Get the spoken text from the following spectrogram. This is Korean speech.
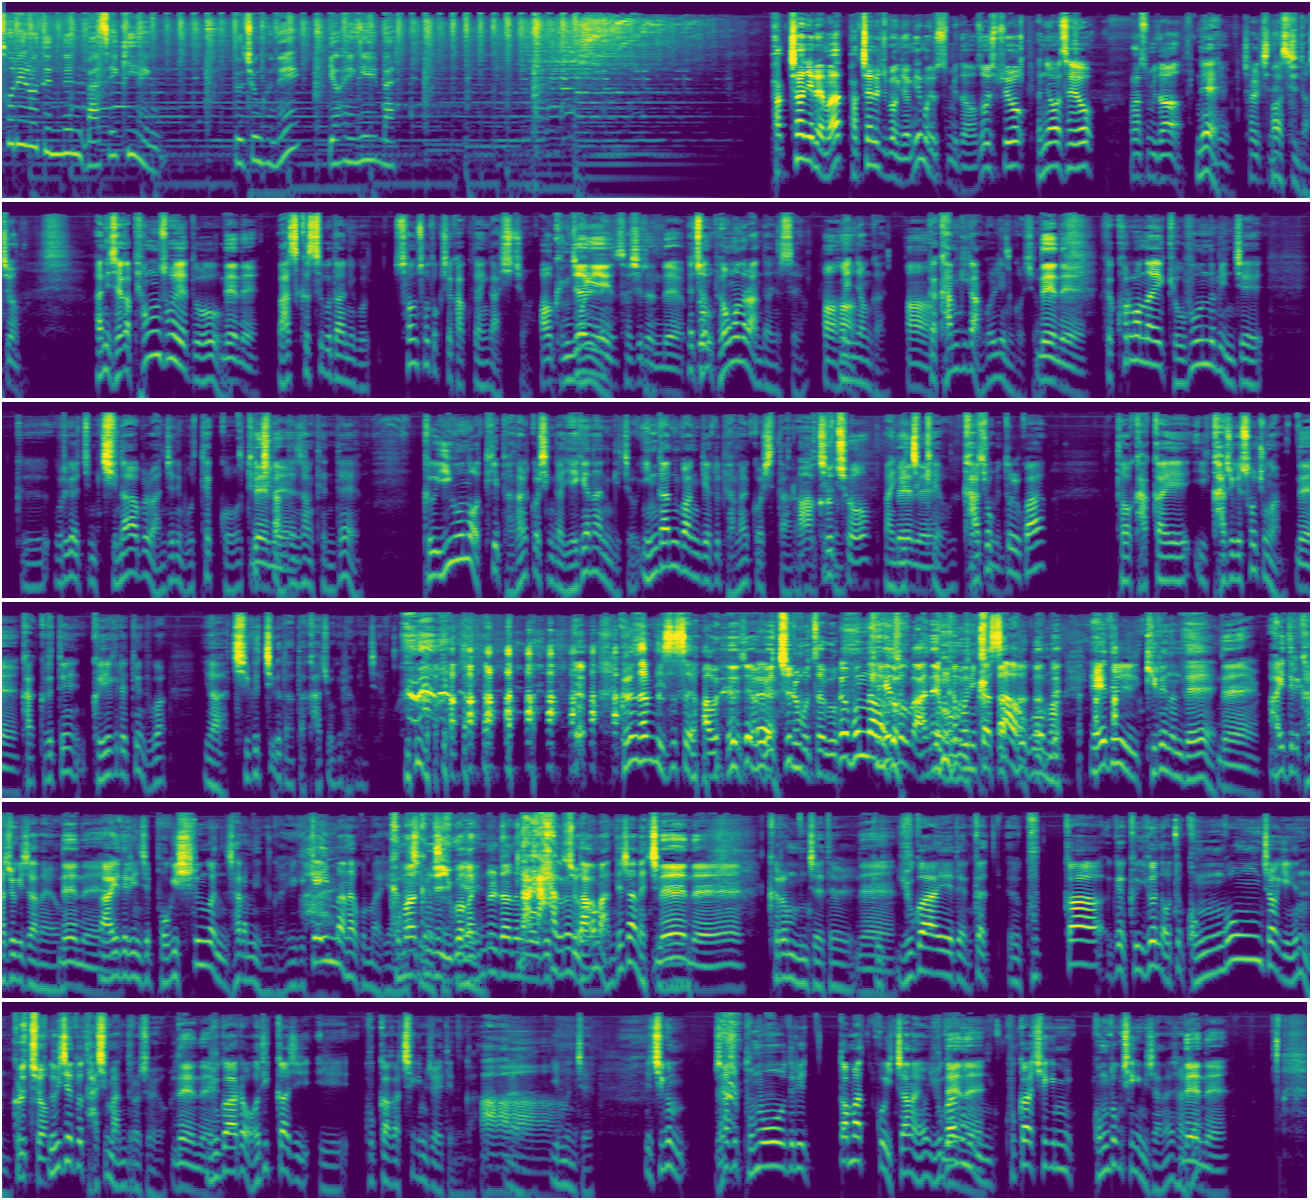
소리로 듣는 맛의 기행 노중훈의 여행의 맛 박찬일의 맛 박찬일 주방장님 모셨습니다. 어서 오십시오. 안녕하세요. 반갑습니다. 네, 잘 반갑습니다. 지내셨죠? 아니 제가 평소에도 네네. 마스크 쓰고 다니고 손 소독제 갖고 다니는 거 아시죠? 아 굉장히 원래. 사실은 네. 저는 병원을 안 다녔어요. 아하. 몇 년간. 아. 그러니까 감기가 안 걸리는 거죠. 네네. 그러니까 코로나의 교훈으로 이제 그 우리가 지금 진압을 완전히 못했고 퇴치가 안 네네. 된 상태인데 그 이후는 어떻게 변할 것인가 예견하는 게죠. 인간관계도 변할 것이다라고 아 그렇죠. 많이 네네. 예측해요. 맞습니다. 가족들과 더 가까이 이 가족의 소중함. 네. 가, 그랬더니 그 얘기를 했더니 누가 야 지긋지긋하다 가족이라면 이제 그런 사람도 있었어요. 아 왜냐면 네. 외출을 못 하고 못 나가고 계속 안에 못. 나오니까 싸우고 막 애들 기르는데 네. 아이들이 가족이잖아요. 네네. 아이들이 이제 보기 싫은 건 사람이 있는 거예요. 이게 게임만 하고 말이야. 그만큼 이제. 육아가 예. 힘들다는 나가 거겠죠. 그럼 나가면 안 되잖아요. 지금 네네. 그런 문제들 네. 그 육아에 대한 그러니까 국가 그러니까 그 이건 어떤 공공적인 그렇죠. 의제도 다시 만들어져요. 네네. 육아를 어디까지 이 국가가 책임져야 되는가 아. 네, 이 문제. 지금 사실 부모들이 떠맡고 있잖아요. 육아는 네네. 국가 책임 공동 책임이잖아요. 사실. 네네.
